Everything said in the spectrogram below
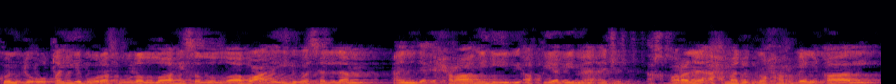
كنت أطيب رسول الله صلى الله عليه وسلم عند إحرامه بأطيب ما أجد. أخبرنا أحمد بن حرب قال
